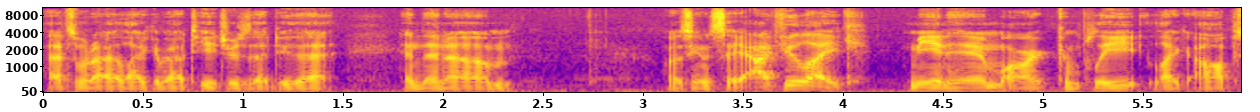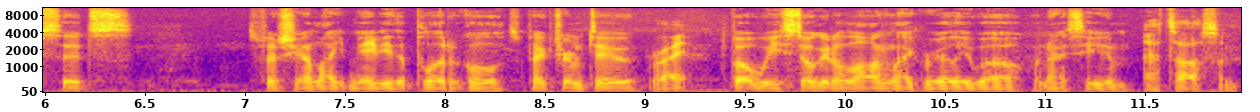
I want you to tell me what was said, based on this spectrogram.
That's what I like about teachers that do that. And then um, I was gonna say I feel like me and him are complete like opposites especially on like maybe the political spectrum too. Right. But we still get along like really well when I see him. That's awesome.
